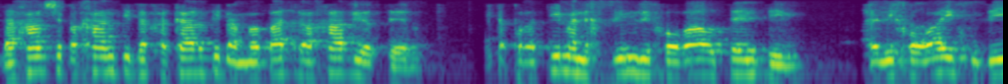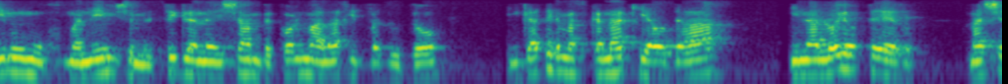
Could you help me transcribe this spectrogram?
לאחר שבחנתי וחקרתי במבט רחב יותר את הפרטים הנחזים לכאורה אותנטיים ולכאורה ייחודיים ומוכמנים שמציג הנאשם בכל מהלך התוודותו, הגעתי למסקנה כי ההודעה הינה לא יותר מאשר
